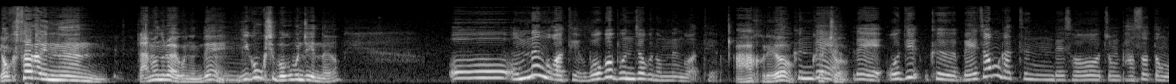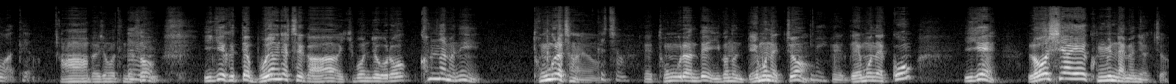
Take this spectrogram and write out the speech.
역사가 있는 라면으로 알고 있는데, 이거 혹시 먹어본 적 있나요? 어, 없는 것 같아요. 먹어본 적은 없는 것 같아요. 아 그래요? 근데 그렇죠. 네 어디 그 매점 같은 데서 좀 봤었던 것 같아요. 아 매점 같은 데서 네. 이게 그때 모양 자체가 기본적으로 컵라면이 동그랗잖아요. 그렇죠. 네, 동그란데 이거는 네모냈죠. 네. 네, 네 모냈고 이게 러시아의 국민 라면이었죠.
